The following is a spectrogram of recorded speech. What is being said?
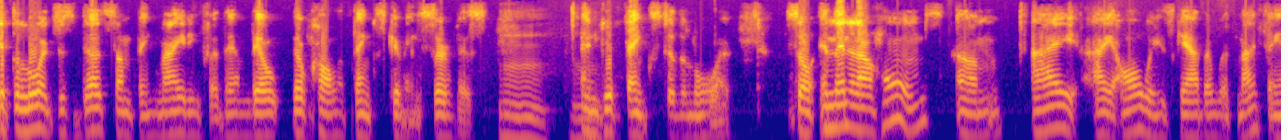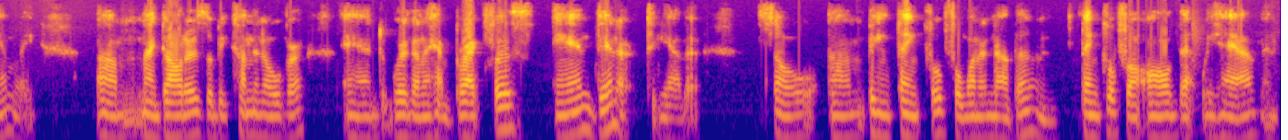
if the Lord just does something mighty for them, they'll they'll call a Thanksgiving service Mhm. and give thanks to the Lord. So, and then in our homes, um, I I always gather with my family. Um, my daughters will be coming over, and we're going to have breakfast and dinner together. So, um, being thankful for one another and thankful for all that we have. And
